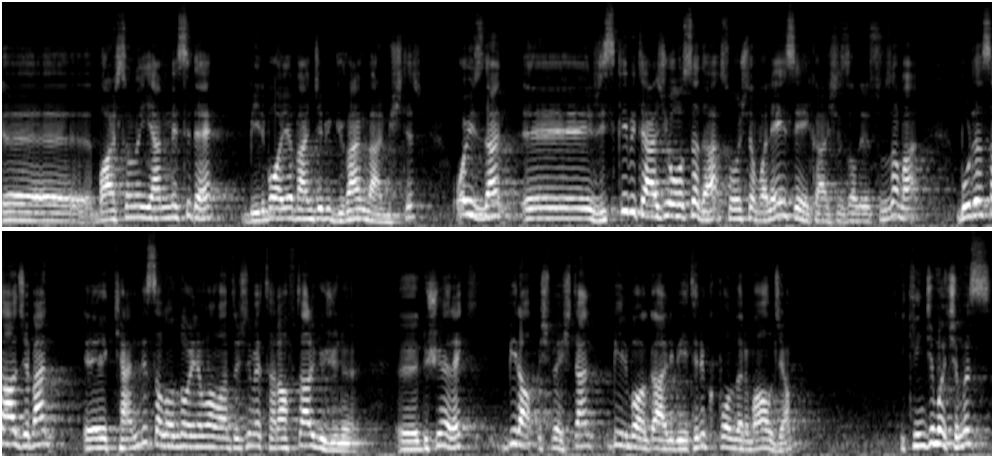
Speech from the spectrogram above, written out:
Ee, Barcelona'yı yenmesi de Bilbao'ya bence bir güven vermiştir. O yüzden e, riskli bir tercih olsa da sonuçta Valencia'yı karşınıza alıyorsunuz ama burada sadece ben e, kendi salonda oynama avantajını ve taraftar gücünü e, düşünerek 1.65'ten Bilbao galibiyetini kuponlarıma alacağım. İkinci maçımız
